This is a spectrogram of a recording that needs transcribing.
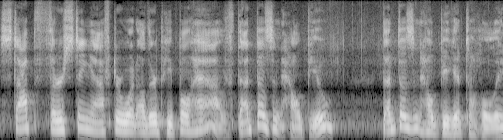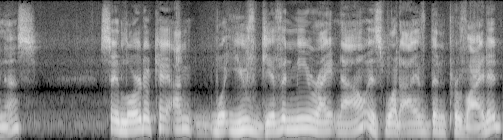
Stop thirsting after what other people have. That doesn't help you. That doesn't help you get to holiness. Say, Lord, okay, I'm what you've given me right now is what I've been provided.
